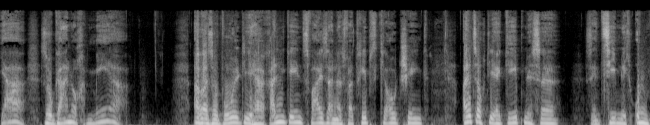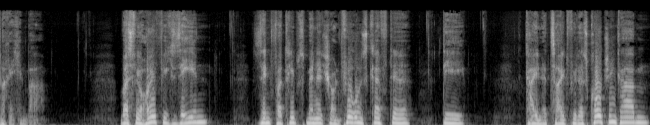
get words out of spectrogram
Ja, sogar noch mehr. Aber sowohl die Herangehensweise an das Vertriebscoaching als auch die Ergebnisse sind ziemlich unberechenbar. Was wir häufig sehen, sind Vertriebsmanager und Führungskräfte, die keine Zeit für das Coaching haben,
